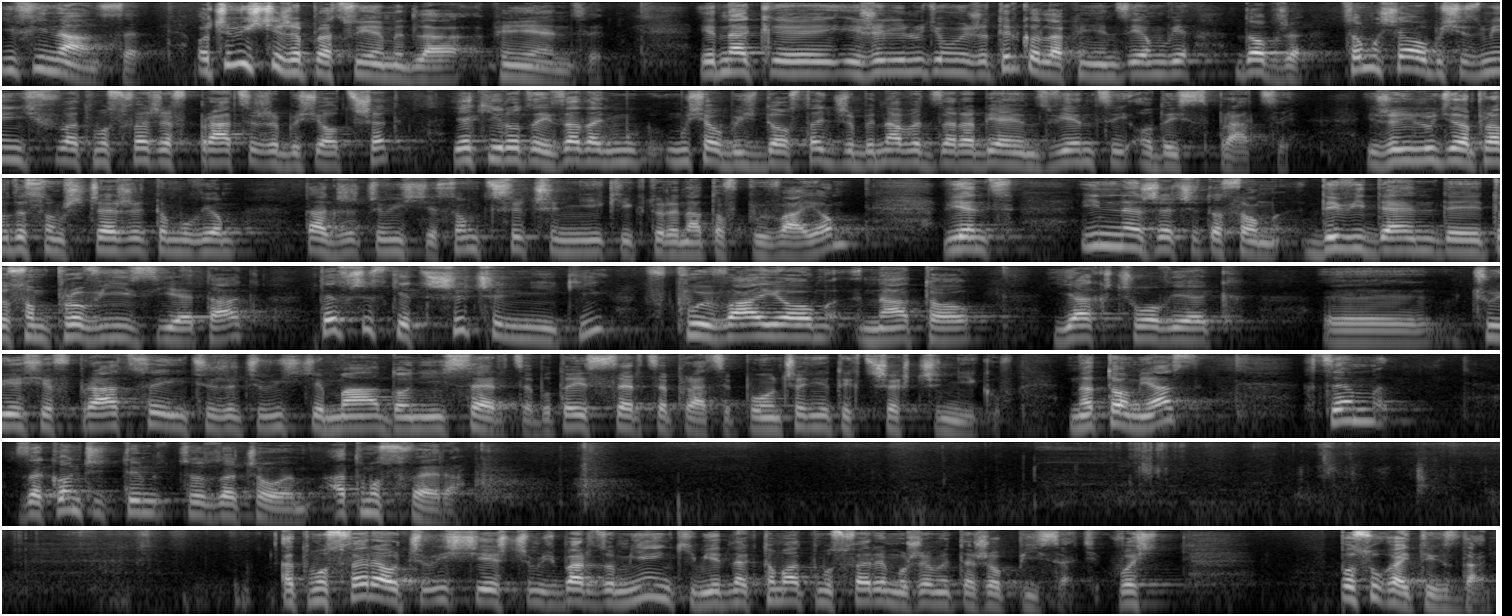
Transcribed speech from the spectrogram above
i finanse. Oczywiście, że pracujemy dla pieniędzy. Jednak y, jeżeli ludzie mówią, że tylko dla pieniędzy, ja mówię, dobrze, co musiałoby się zmienić w atmosferze w pracy, żeby się odszedł? Jaki rodzaj zadań mu- musiałbyś dostać, żeby nawet zarabiając więcej odejść z pracy? Jeżeli ludzie naprawdę są szczerzy, to mówią, tak, rzeczywiście, są trzy czynniki, które na to wpływają, więc inne rzeczy to są dywidendy, to są prowizje, tak? Te wszystkie trzy czynniki wpływają na to, jak człowiek y, czuje się w pracy i czy rzeczywiście ma do niej serce, bo to jest serce pracy, połączenie tych trzech czynników. Natomiast chcę zakończyć tym, co zacząłem. Atmosfera. Atmosfera oczywiście jest czymś bardzo miękkim, jednak tą atmosferę możemy też opisać. Posłuchaj tych zdań.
